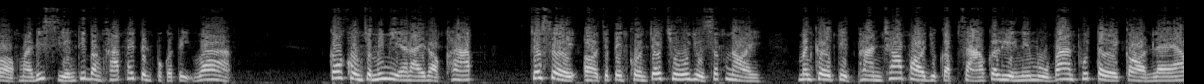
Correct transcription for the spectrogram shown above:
บอกมาด้วยเสียงที่บังคับให้เป็นปกติว่า ก็คงจะไม่มีอะไรหรอกครับ เจ้าเสยออกจะเป็นคนเจ้าชู้อยู่สักหน่อย มันเคยติดพันชอบพออยู่กับสาวกะเหลี่ยงในหมู่บ้านผู้เตยก่อนแล้ว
